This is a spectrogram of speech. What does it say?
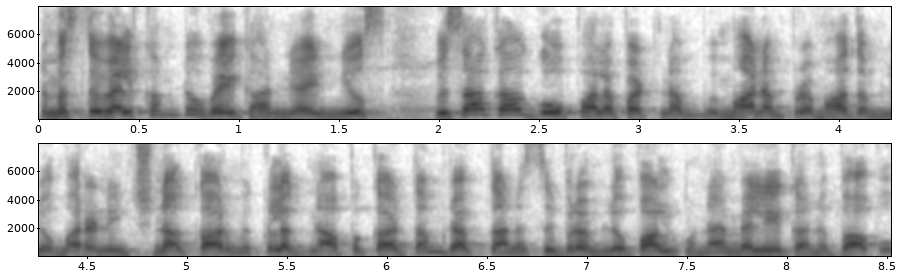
నమస్తే welcome to Vega nine news. Visakha Gopalapatnam విమానం ప్రమాదంలో మరణించిన కార్మికుల జ్ఞాపకార్థం రక్తదాన శిబిరంలో పాల్గొన్న ఎమ్మెల్యే గణబాబు.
